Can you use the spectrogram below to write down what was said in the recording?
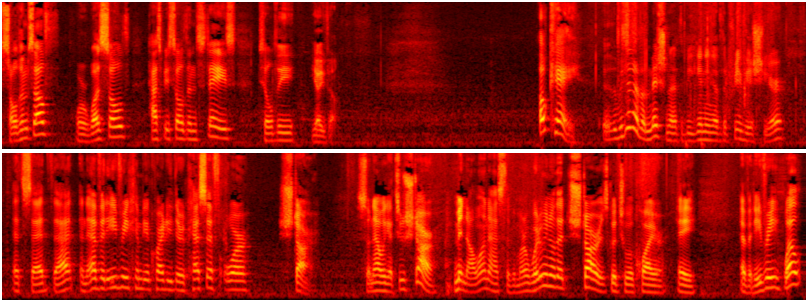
sold himself or was sold, has to be sold and stays till the Yovel. Okay, uh, we did have a mission at the beginning of the previous year that said that an Eved Ivri can be acquired either Kesef or Shtar. So now we get to Shtar. Minalan asked the Gemara, where do we know that Shtar is good to acquire a Eved Ivri? Well,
